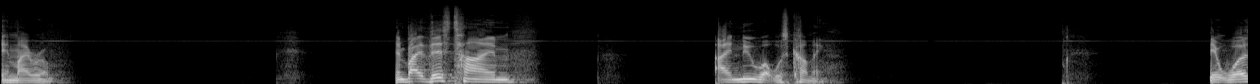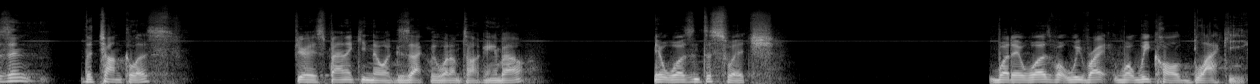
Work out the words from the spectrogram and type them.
in my room. And by this time, I knew what was coming. It wasn't the chanclas. If you're Hispanic, you know exactly what I'm talking about. It wasn't the switch, but it was what we write, what we called blackie.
